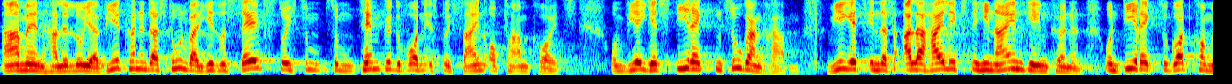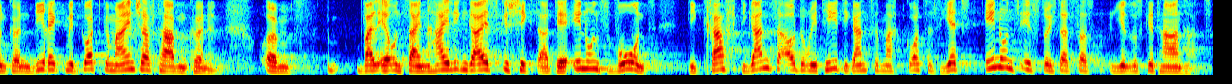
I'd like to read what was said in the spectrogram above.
Amen, Halleluja. Wir können das tun, weil Jesus selbst durch zum, zum Tempel geworden ist durch sein Opfer am Kreuz. Und wir jetzt direkten Zugang haben. Wir jetzt in das Allerheiligste hineingehen können und direkt zu Gott kommen können, direkt mit Gott Gemeinschaft haben können. Ähm, weil er uns seinen Heiligen Geist geschickt hat, der in uns wohnt, die Kraft, die ganze Autorität, die ganze Macht Gottes jetzt in uns ist durch das, was Jesus getan hat.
